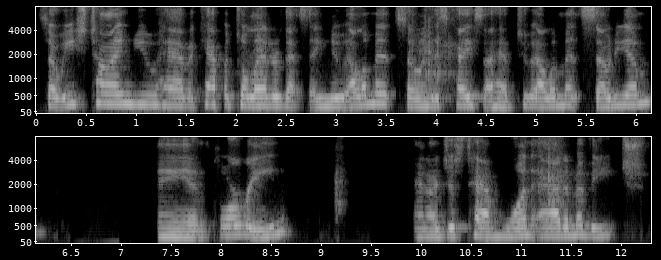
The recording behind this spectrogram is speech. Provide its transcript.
So each time you have a capital letter, that's a new element. So in this case, I have two elements, sodium and chlorine. And I just have one atom of each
